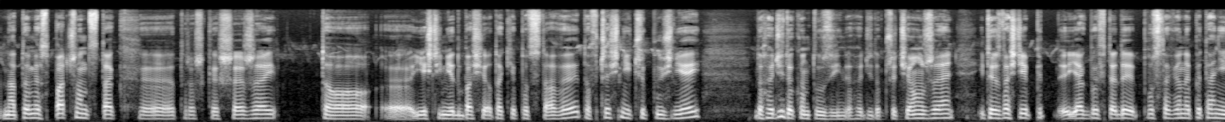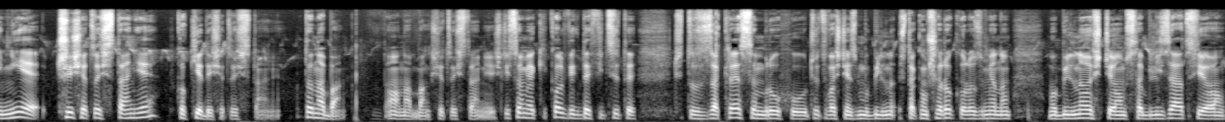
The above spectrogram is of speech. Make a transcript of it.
Natomiast patrząc tak e, troszkę szerzej, to e, jeśli nie dba się o takie podstawy, to wcześniej czy później dochodzi do kontuzji, dochodzi do przeciążeń i to jest właśnie jakby wtedy postawione pytanie nie czy się coś stanie, tylko kiedy się coś stanie. To na bank. to na bank się coś stanie. Jeśli są jakiekolwiek deficyty, czy to z zakresem ruchu, czy to właśnie z, z taką szeroko rozumianą mobilnością, stabilizacją,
